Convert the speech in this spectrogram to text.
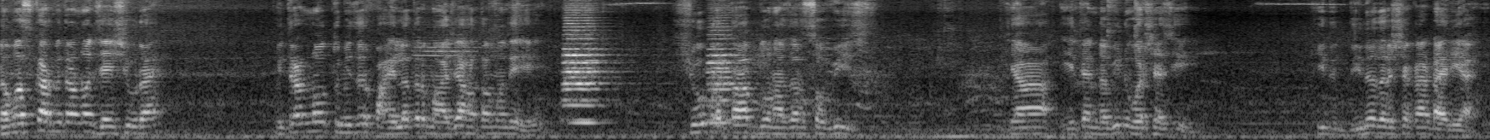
नमस्कार मित्रांनो जय शिवराय. मित्रांनो तुम्ही जर पाहिलं तर माझ्या हातामध्ये शिवप्रताप दोन हजार सव्वीस ह्या येत्या नवीन वर्षाची ही दिनदर्शका डायरी आहे.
